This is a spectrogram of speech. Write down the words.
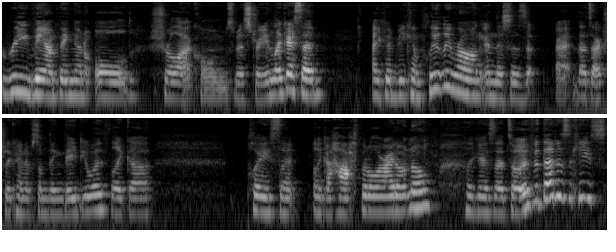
revamping an old Sherlock Holmes mystery. And like I said, I could be completely wrong and this is uh, that's actually kind of something they deal with like a place that like a hospital or I don't know. Like I said, so if that is the case,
